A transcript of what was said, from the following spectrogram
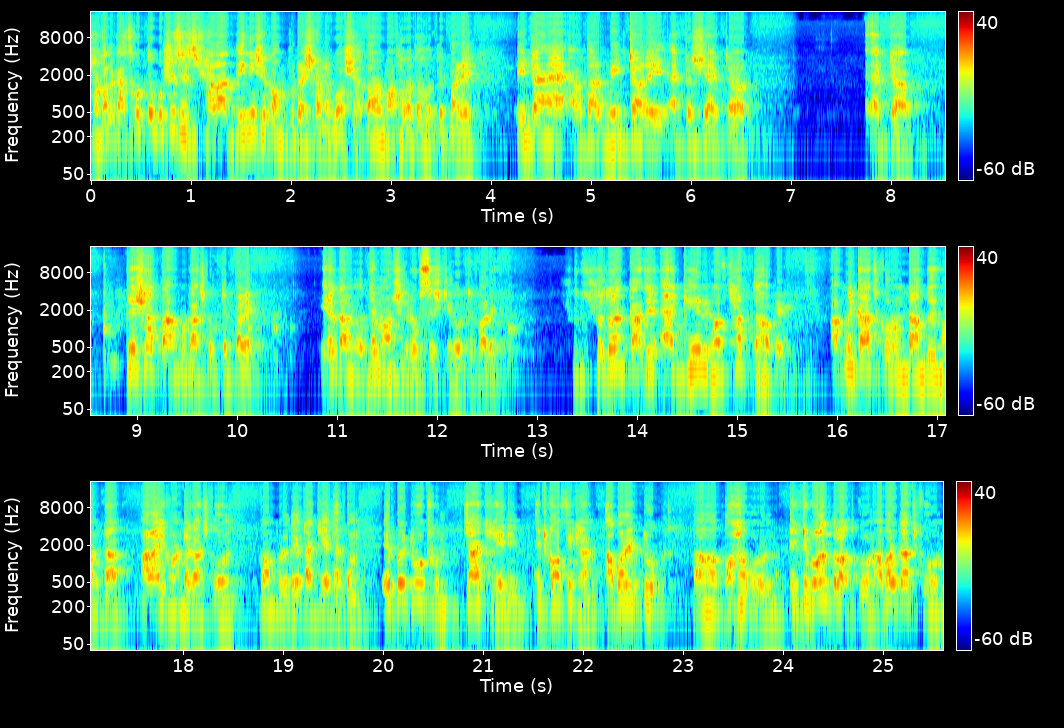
সকালে কাজ করতে বসেছে সারা দিনই সে কম্পিউটার সামনে বসা। তার মাথা ব্যথা হতে পারে। এটা, তার মেন্টালে একটা, সে একটা একটা প্রেশার তার উপর কাজ করতে পারে। এটা তার মধ্যে মানসিক রোগ সৃষ্টি করতে পারে। সুতরাং কাজের একঘেয়ে বিভাগ ছাড়তে হবে। আপনি কাজ করুন, টান দুই ঘণ্টা, আড়াই ঘণ্টা কাজ করুন কম্পিউটার থেকে তাকিয়ে থাকুন। এরপর একটু উঠুন, চা খেয়ে নিন, একটু কফি খান, আবার একটু কথা বলুন, একটু গ্রন্থপাত করুন, আবার কাজ করুন।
